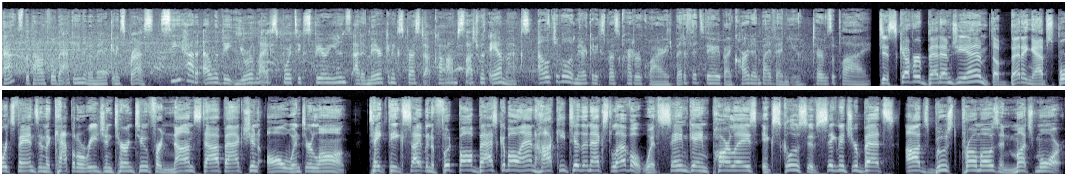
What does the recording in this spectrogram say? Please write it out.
That's the powerful backing of American Express. See how to elevate your live sports experience at americanexpress.com slash with Amex. Eligible American Express card required. Benefits vary by card and by venue. Terms apply. Discover BetMGM, the betting app sports fans in the capital region turn to for nonstop action all winter long. Take the excitement of football, basketball, and hockey to the next level with same game parlays, exclusive signature bets, odds boost promos, and much more.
